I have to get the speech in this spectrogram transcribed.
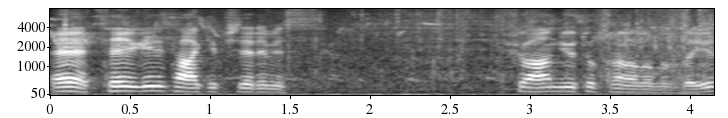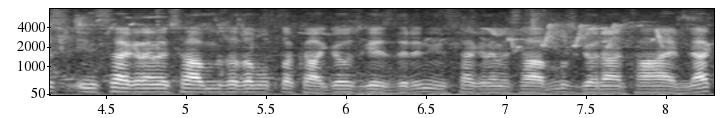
Evet sevgili takipçilerimiz. Şu an YouTube kanalımızdayız. Instagram hesabımıza da mutlaka göz gezdirin. Instagram hesabımız Gönen Taha Emlak.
